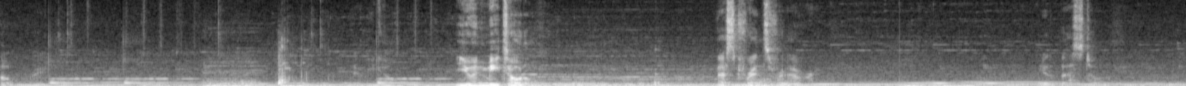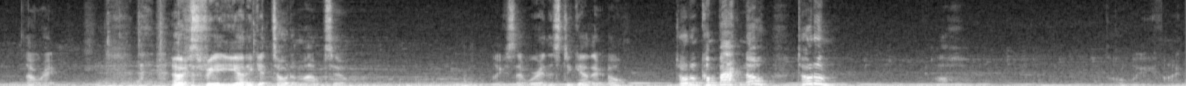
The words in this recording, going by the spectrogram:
oh, right. There we go. You and me, Totem. Best friends forever. You're the best, Totem. Oh, right. I always forget you gotta get Totem out, too. Like I said, we're in this together. Oh. Totem, come back! No! Totem! Oh. Totally fine.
